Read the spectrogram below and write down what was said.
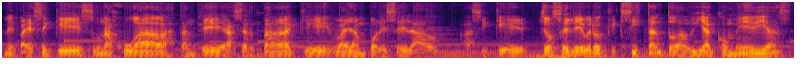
me parece que es una jugada bastante acertada que vayan por ese lado. Así que yo celebro que existan todavía comedias,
